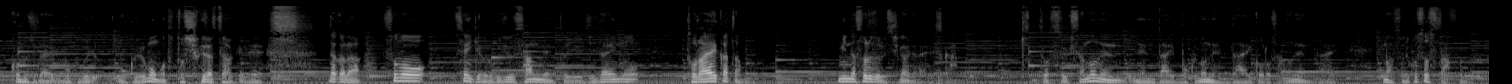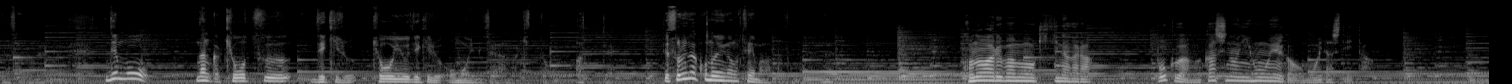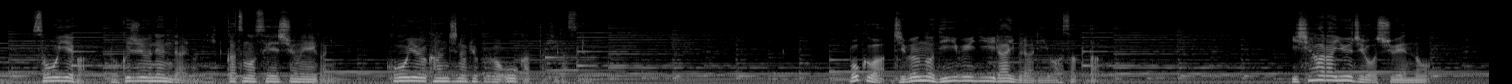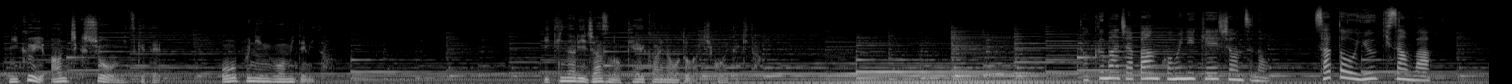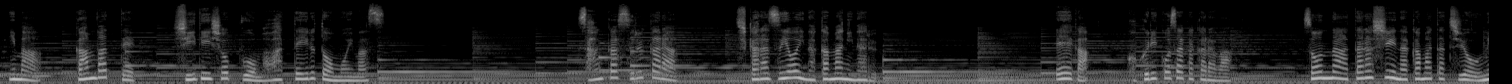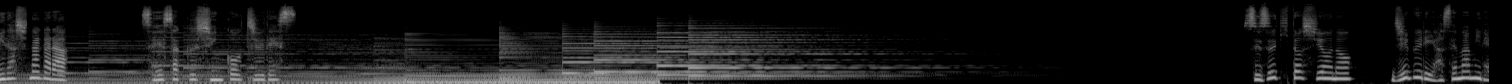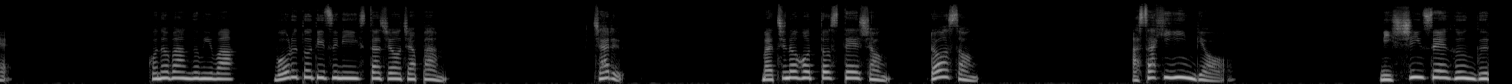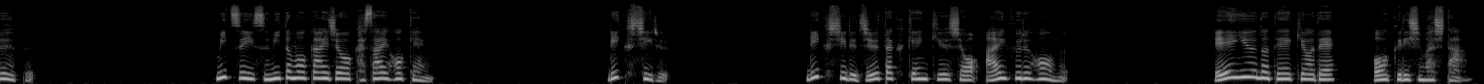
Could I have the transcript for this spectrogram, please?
この時代僕僕よりももっと年上だったわけで。だからその1963年という時代の捉え方もみんなそれぞれ違うじゃないですか。きっと鈴木さんの年年代僕の年代五郎さんの年代まあそれこそスタッフ皆さんの年代。でもなんか共通できる共有できる思いみたいなのがきっとあって。でそれがこの映画のテーマなんだと思うんですね。このアルバムを聴きながら僕は昔の日本映画を思い出していた。そういえば60年代の日活の青春映画にこういう感じの曲が多かった気がする。僕は自分の DVD ライブラリーを漁った。石原裕次郎主演の「憎いアンチクショー」を見つけてオープニングを見てみた。いきなりジャズの軽快な音が聞こえてきた。徳間ジャパンコミュニケーションズの佐藤祐樹さんは今頑張って CD ショップを回っていると思います。参加するから力強い仲間になる。映画「国立小坂」からはそんな新しい仲間たちを生み出しながら制作進行中です。鈴木敏夫のジブリ汗まみれ。この番組はウォルト・ディズニー・スタジオ・ジャパン。JAL 町のホットステーションローソン。アサヒ飲料。日清製粉グループ。三井住友海上火災保険。リクシル。リクシル住宅研究所アイフルホーム。au の提供でお送りしました。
